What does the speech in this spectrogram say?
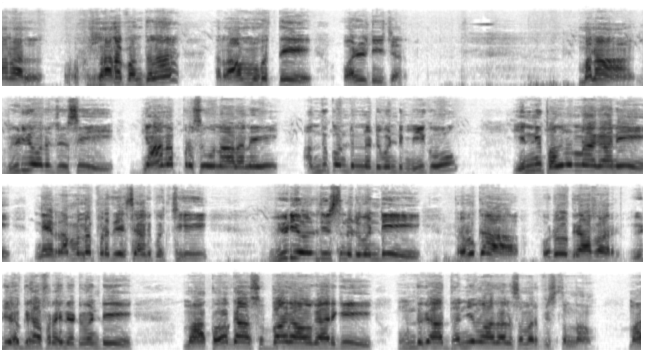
ఛానల్ లా పంతుల రామ్మూర్తి వరల్డ్ టీచర్. మన వీడియోలు చూసి జ్ఞానప్రసూనాలని అందుకుంటున్నటువంటి మీకు ఎన్ని పనులున్నా కానీ నేను రమణ ప్రదేశానికి వచ్చి వీడియోలు తీస్తున్నటువంటి ప్రముఖ ఫోటోగ్రాఫర్ వీడియోగ్రాఫర్ అయినటువంటి మా కోక సుబ్బారావు గారికి ముందుగా ధన్యవాదాలు సమర్పిస్తున్నాం మా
